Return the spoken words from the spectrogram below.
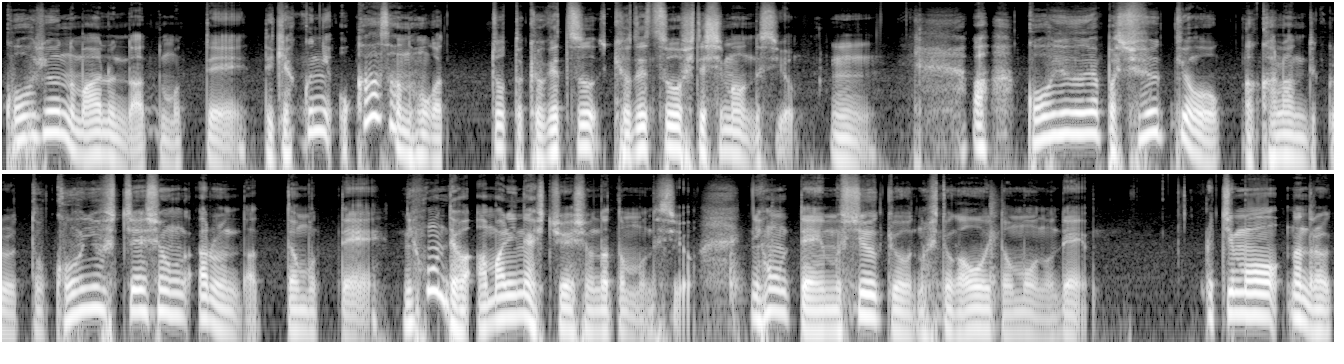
こういうのもあるんだと思って、で、逆にお母さんの方がちょっと拒絶、拒絶をしてしまうんですよ。うん。あ、こういうやっぱ宗教が絡んでくると、こういうシチュエーションがあるんだって思って、日本ではあまりないシチュエーションだと思うんですよ。日本って無宗教の人が多いと思うので、うちも、なんだろう、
